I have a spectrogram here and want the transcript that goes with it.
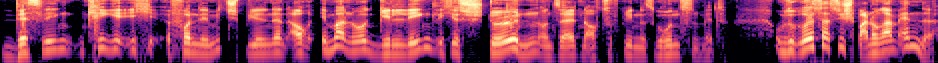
Deswegen kriege ich von den Mitspielenden auch immer nur gelegentliches Stöhnen und selten auch zufriedenes Grunzen mit. Umso größer ist die Spannung am Ende.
